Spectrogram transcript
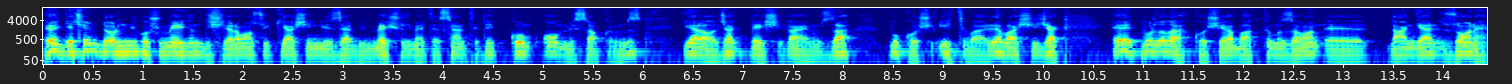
Evet geçelim dördüncü koşu Maiden dişiler Amasya 2 yaşlı İngilizler 1500 metre sentetik kum 11 safkanımız yer alacak. Beşlik ayağımızda bu koşu itibariyle başlayacak. Evet burada da koşuya baktığımız zaman e, Danger Zone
